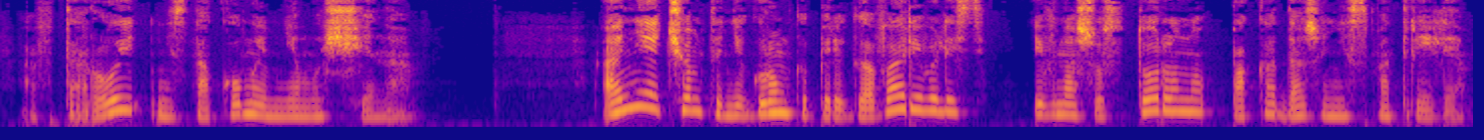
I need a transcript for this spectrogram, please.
а второй — незнакомый мне мужчина. Они о чем-то негромко переговаривались и в нашу сторону пока даже не смотрели.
